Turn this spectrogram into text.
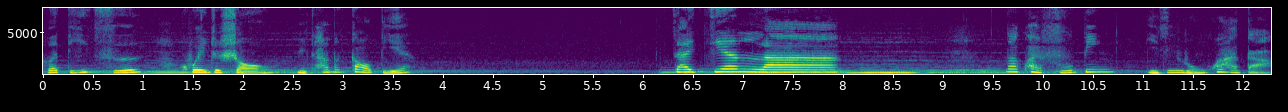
和迪茨挥着手与他们告别。再见啦！那块浮冰已经融化的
